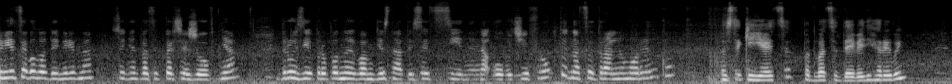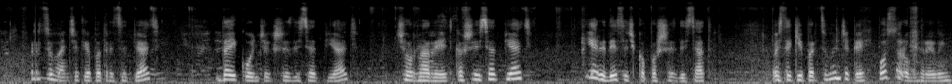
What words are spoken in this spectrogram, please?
Привіт, це Володимирівна. Сьогодні 21 жовтня. Друзі, пропоную вам дізнатися ціни на овочі і фрукти на центральному ринку. Ось такі яйця по 29 гривень, перцюганчики по 35, дайкончик 65, чорна редька 65 і редисочка по 60. Ось такі перцюганчики по 40 гривень.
